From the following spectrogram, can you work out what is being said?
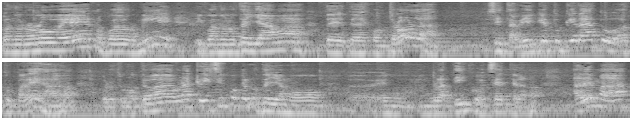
Cuando no lo ves, no puedes dormir. Y cuando no te llama, te, descontrola. Sí, está bien que tú quieras a tu, a tu pareja, ¿no? Pero tú no te vas a dar una crisis porque no te llamó eh, en, un, ratico, etcétera, ¿no? Además,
